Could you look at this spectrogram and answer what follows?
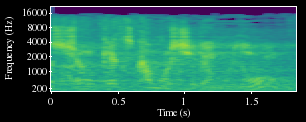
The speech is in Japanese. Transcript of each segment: の俊傑かもしれんの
